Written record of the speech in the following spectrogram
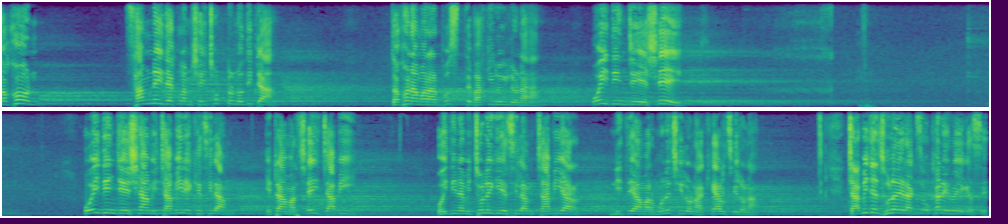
তখন সামনেই দেখলাম সেই ছোট্ট নদীটা তখন আমার আর বুঝতে বাকি রইল না। ওই দিন যে এসে ওই দিন যে এসে আমি চাবি রেখেছিলাম, এটা আমার সেই চাবি। ওই দিন আমি চলে গিয়েছিলাম, চাবি আর নিতে আমার মনে ছিল না, খেয়াল ছিল না। চাবি যে ঝুলাই রাখছে, ওখানে রয়ে গেছে।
